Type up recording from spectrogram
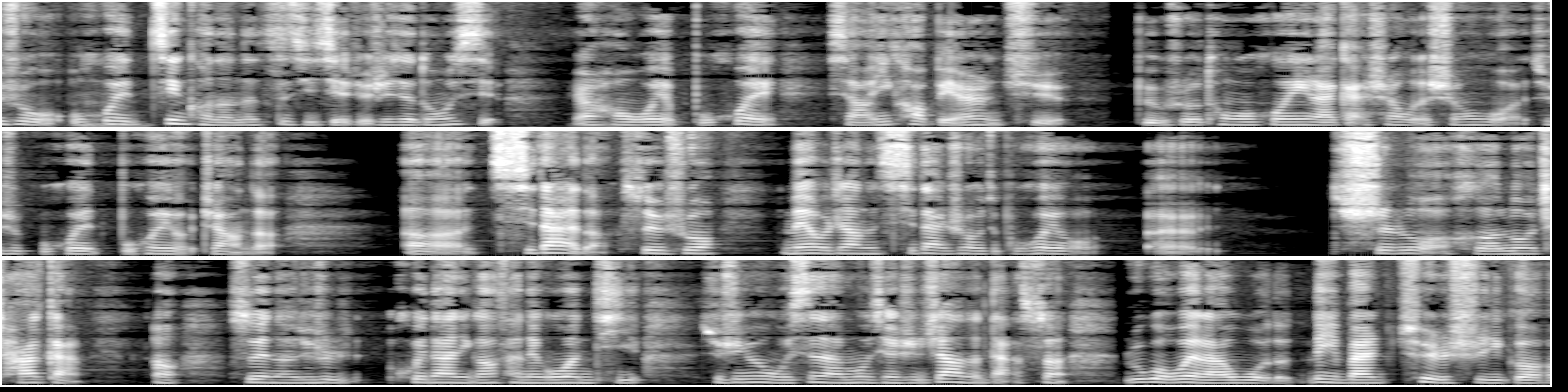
就是我我会尽可能的自己解决这些东西，然后我也不会想要依靠别人去。比如说，通过婚姻来改善我的生活，就是不会不会有这样的呃期待的。所以说，没有这样的期待之后，就不会有呃失落和落差感。嗯，所以呢，就是回答你刚才那个问题，就是因为我现在目前是这样的打算：如果未来我的另一半确实是一个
